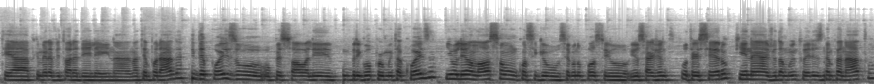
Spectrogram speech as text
ter a primeira vitória dele aí na, na temporada. E depois o, o pessoal ali brigou por muita coisa. E o Leon Lawson conseguiu o segundo posto e o, e o Sargent o terceiro, que né, ajuda muito eles no campeonato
